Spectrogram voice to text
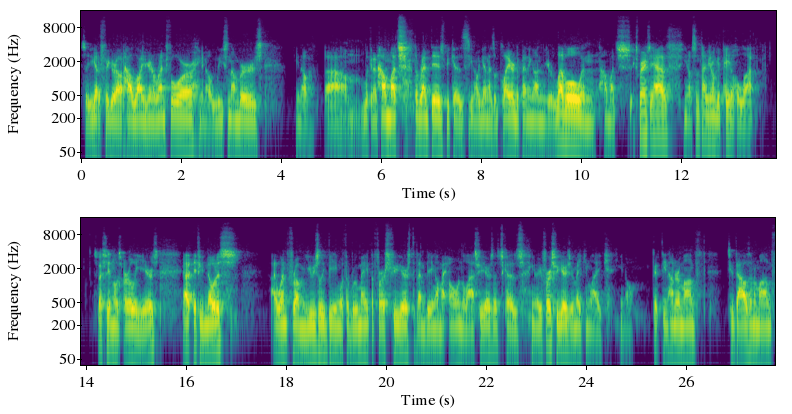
So you got to figure out how long you're going to rent for, you know, lease numbers, you know, um, looking at how much the rent is because you know again as a player depending on your level and how much experience you have you know sometimes you don't get paid a whole lot especially in those early years uh, if you notice i went from usually being with a roommate the first few years to then being on my own the last few years. That's because you know your first few years you're making like you know 1500 a month 2000 a month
